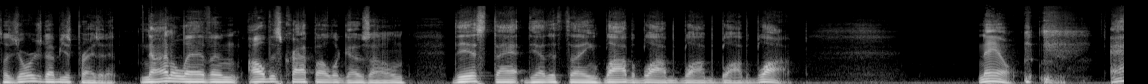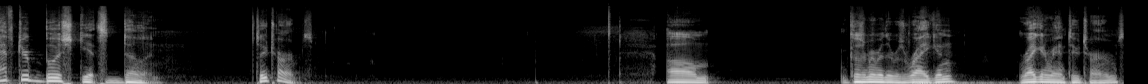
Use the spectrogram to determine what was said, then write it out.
So George W. is president. 9-11, all this crapola goes on. This, that, the other thing, blah, blah, blah, blah, blah, blah, blah. Now, after Bush gets done, two terms, um, because remember there was Reagan. Reagan ran two terms.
